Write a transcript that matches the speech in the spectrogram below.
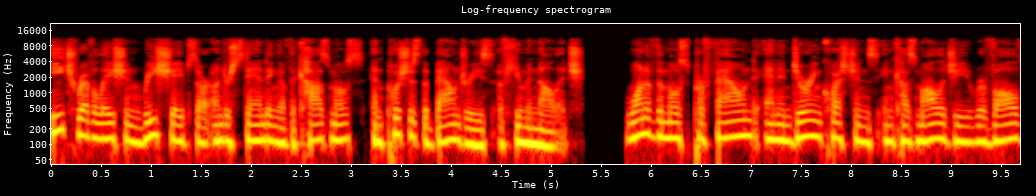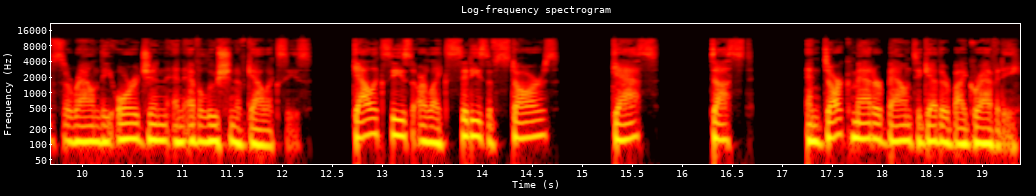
each revelation reshapes our understanding of the cosmos and pushes the boundaries of human knowledge. One of the most profound and enduring questions in cosmology revolves around the origin and evolution of galaxies. Galaxies are like cities of stars, gas, dust, and dark matter bound together by gravity.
